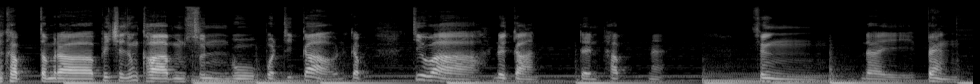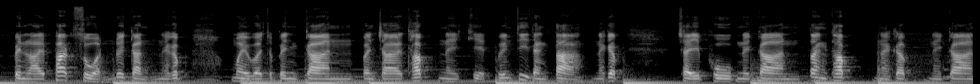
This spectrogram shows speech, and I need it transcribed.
ะครับตำราพิชิตสงครามซุนบูบทที่9นะครับที่ว่าด้วยการเดินทัพนะซึ่งได้แบ่ง เป็นหลายภาคส่วนด้วยกันนะครับ ไม่ว่าจะเป็นการบัญชาทัพในเขตพื้นที่ต่างๆนะครับชัยภูมิในการตั้งทัพนะครับ ในการ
